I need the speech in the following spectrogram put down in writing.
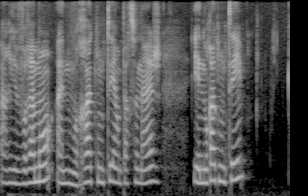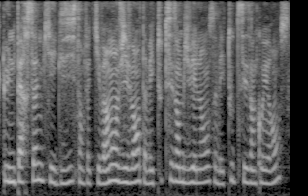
arrive vraiment à nous raconter un personnage et à nous raconter une personne qui existe en fait, qui est vraiment vivante, avec toutes ses ambivalences, avec toutes ses incohérences.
